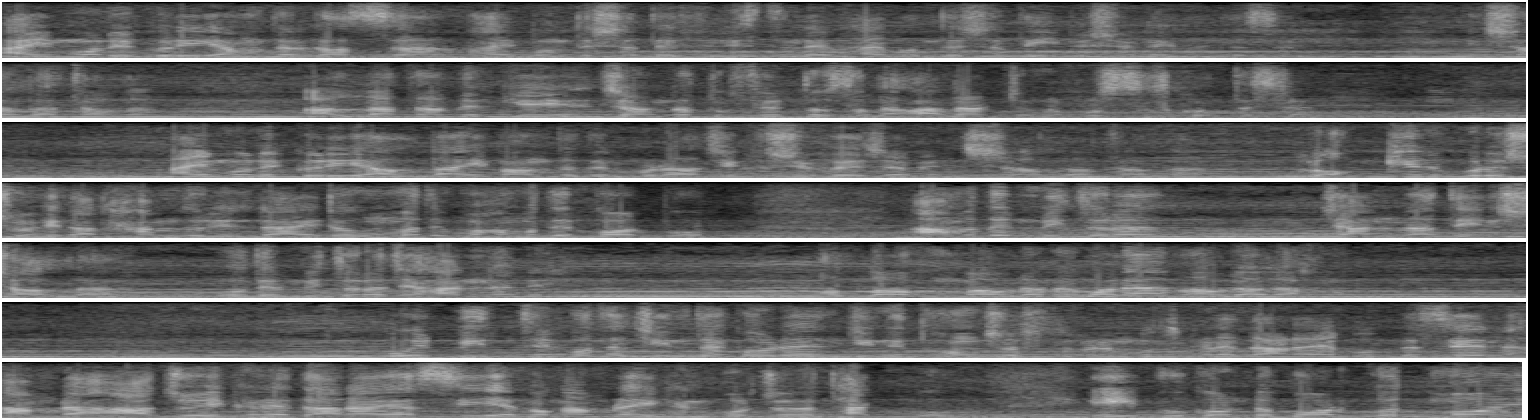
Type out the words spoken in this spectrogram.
আমি মনে করি আমাদের গাজা ভাই বোনদের সাথে, ফিলিস্তিনের ভাই বোনদের সাথে এই বিষয়টা ঘটেছে, ইনশাআল্লাহ তাআলা। আল্লাহ তাদেরকে জান্নাতুল ফেরদৌস আলার জন্য প্রস্তুত করতেছেন। আমি মনে করি আল্লাহ এই বান্দাদের উপর রাজি খুশি হয়ে যাবেন ইনশাআল্লাহ তাআলা। লক্ষের উপরে শহীদ, আলহামদুলিল্লাহ, এটা উম্মতে মুহাম্মদের গর্ব। আমাদের মৃতরা জান্নাতে, ইনশাআল্লাহ, ওদের মৃতরা জাহান্নামে। আল্লাহু মাওলানা, ওয়ালা মাওলা লাহুম। ওই বৃদ্ধের কথা চিন্তা করেন, যিনি ধ্বংসস্তূপের মাঝখানে দাঁড়ায় বলতেছেন, আমরা আজও এখানে দাঁড়ায় আছি এবং আমরা এখানে পর্যন্ত থাকব। এই ভূখণ্ড বরকতময়,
